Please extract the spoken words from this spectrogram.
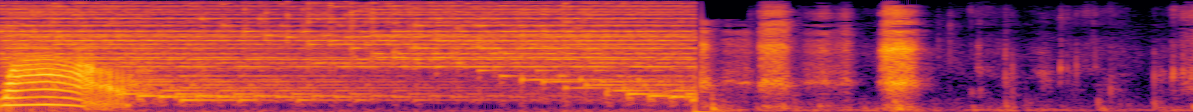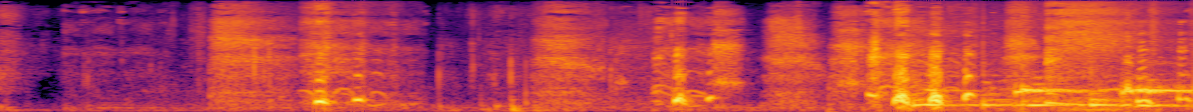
Wow.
